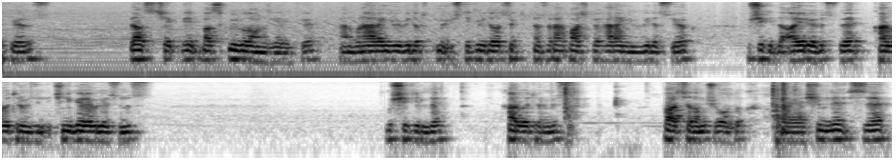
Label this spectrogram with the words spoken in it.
Söküyoruz. Biraz çekli baskı uygulamamız gerekiyor. Yani buna herhangi bir vida tutmuyor. Üstteki vidaları söktükten sonra başka herhangi bir vidası yok. Bu şekilde ayırıyoruz ve karbüratörümüzün içini görebiliyorsunuz. Bu şekilde karbüratörümüz parçalamış olduk. Ee, şimdi size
